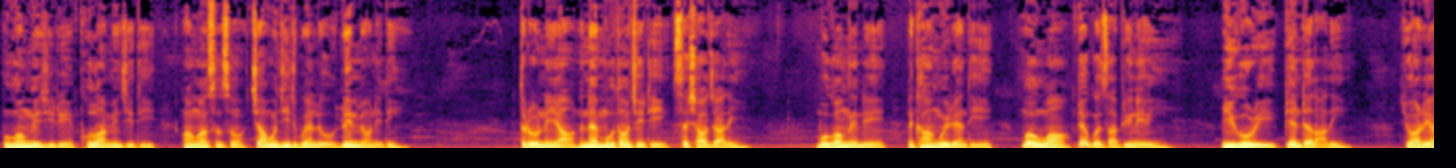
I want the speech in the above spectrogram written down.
မုံကောင်းငယ်ကြီးတွင်ဖိုးလာမင်းကြီးသည်ငေါငေါဆွဆွကြာဝင်ကြီးတစ်ပွင့်လိုလွင့်မြောနေသည် သူတို့နှစ်ယောက်နနက်မိုးတောင်ချိန်ထိဆက်လျှောက်ကြသည်မိုးကောင်းငယ်နှင့်ငကားငွေရန်သည်မှုံဝေါင်ပြောက်ကွယ်စားပြုနေသည်မြေကိုယ်ရီပြန့်တက်လာသည်ရွာရရ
